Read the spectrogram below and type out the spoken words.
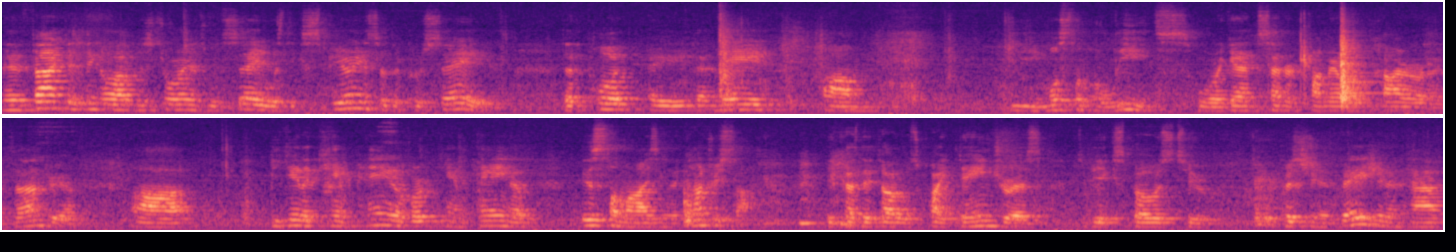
And in fact, I think a lot of historians would say it was the experience of the Crusades that put a that made um, the Muslim elites, who were again centered primarily in Cairo and Alexandria, uh, begin a campaign, a overt campaign of Islamizing the countryside, because they thought it was quite dangerous to be exposed to Christian invasion and have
